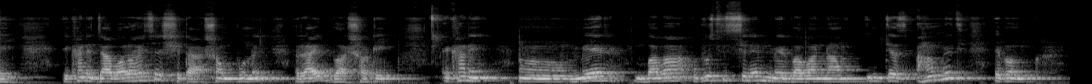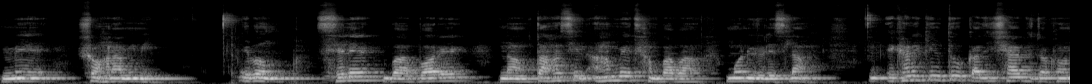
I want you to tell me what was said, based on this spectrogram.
নেই। এখানে যা বলা হয়েছে, সেটা সম্পূর্ণই রাইট বা সঠিক। এখানে মেয়ের বাবা উপস্থিত ছিলেন। মেয়ের বাবার নাম ইমতিয়াজ আহমেদ এবং মেয়ে সোহানা মিমি। এবং ছেলে বা বরের নাম তাহাসিন আহমেদ, বাবা মনিরুল ইসলাম। এখানে কিন্তু কাজী সাহেব যখন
